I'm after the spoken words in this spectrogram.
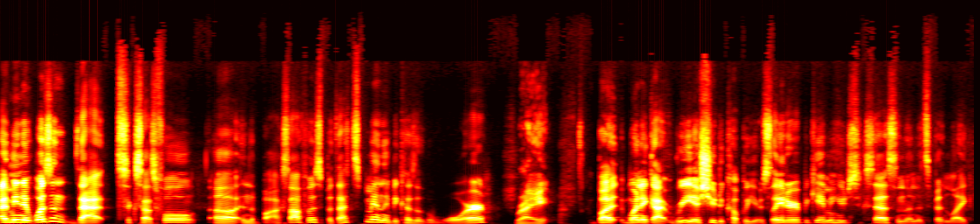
I mean, it wasn't that successful uh, in the box office, but that's mainly because of the war. right. But when it got reissued a couple years later, it became a huge success, and then it's been like,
